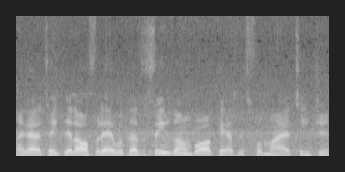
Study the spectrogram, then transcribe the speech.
I gotta take that off of that because the Safe Zone broadcast is for my teaching.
